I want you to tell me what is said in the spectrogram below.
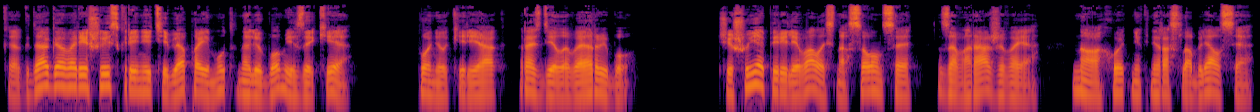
«Когда говоришь искренне, тебя поймут на любом языке», — понял Кириак, разделывая рыбу. Чешуя переливалась на солнце, завораживая, но охотник не расслаблялся,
